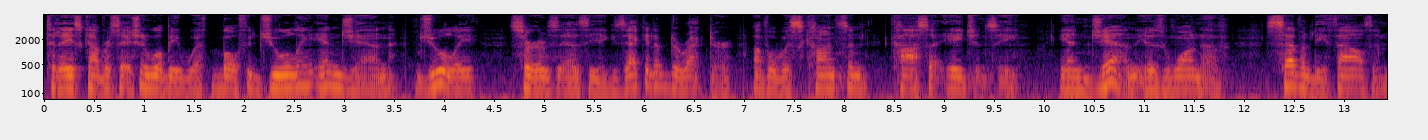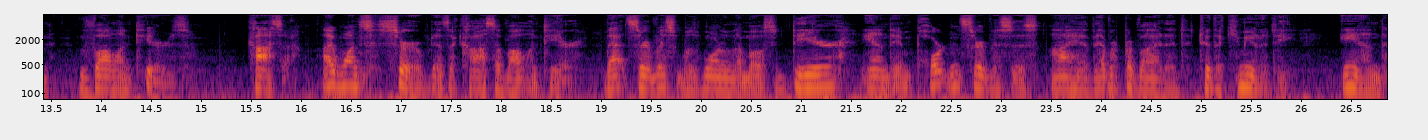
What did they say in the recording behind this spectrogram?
Today's conversation will be with both Julie and Jen. Julie serves as the executive director of a Wisconsin CASA agency, and Jen is one of 70,000 volunteers. CASA. I once served as a CASA volunteer. That service was one of the most dear and important services I have ever provided to the community, and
